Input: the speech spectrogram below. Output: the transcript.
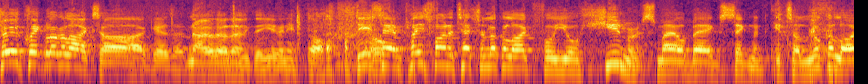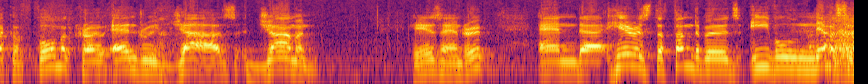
two quick lookalikes. Oh, I guess it. No, I don't think they're you anyhow. Dear Sam, please find attached a lookalike for your humorous mailbag segment. It's a lookalike of former crow Andrew Jars Jarman. Here's Andrew. And uh, here is the Thunderbird's evil nemesis, the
